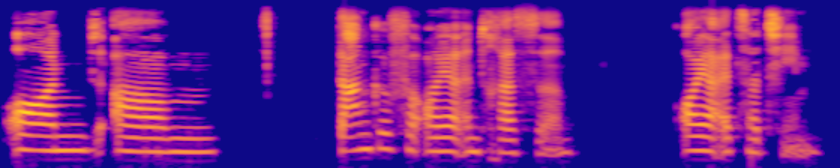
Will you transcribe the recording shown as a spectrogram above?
Und ähm, danke für euer Interesse. Euer Etza-Team.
